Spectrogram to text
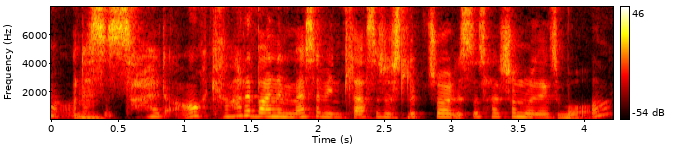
ja. Und das Mhm. ist halt auch, gerade bei einem Messer wie ein klassisches Slipjoint, ist das halt schon, wo du denkst, boah,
